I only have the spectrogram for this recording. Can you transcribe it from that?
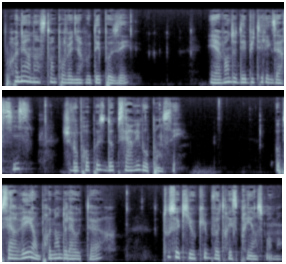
Prenez un instant pour venir vous déposer et avant de débuter l'exercice, je vous propose d'observer vos pensées. Observez en prenant de la hauteur tout ce qui occupe votre esprit en ce moment.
